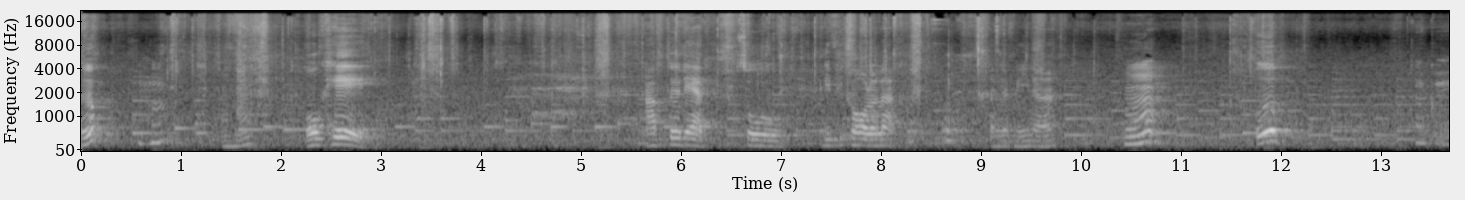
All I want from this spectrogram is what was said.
ฮึบโอเค after that so difficult แล้วล่ะหลังจากนี้นะหืมปึ๊บ okay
